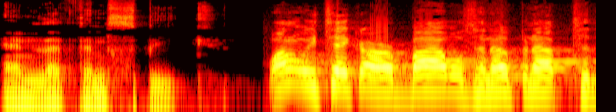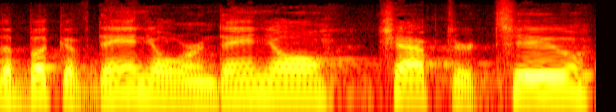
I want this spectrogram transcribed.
and let them speak. Why don't we take our Bibles and open up to the book of Daniel? We're in Daniel chapter 2.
